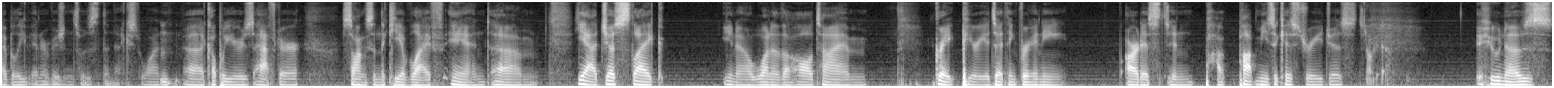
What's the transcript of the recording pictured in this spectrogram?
i believe innervisions was the next one Mhm. uh, a couple years after songs in the key of life and um, yeah just like you know one of the all-time great periods i think for any artist in pop, pop music history just Oh yeah. who knows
